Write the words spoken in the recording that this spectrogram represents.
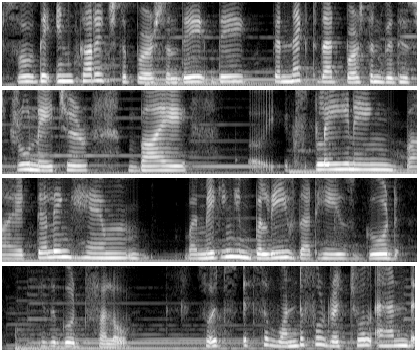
So they encourage the person they they connect that person with his true nature by uh, explaining by telling him by making him believe that he is good he's a good fellow. So it's it's a wonderful ritual and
